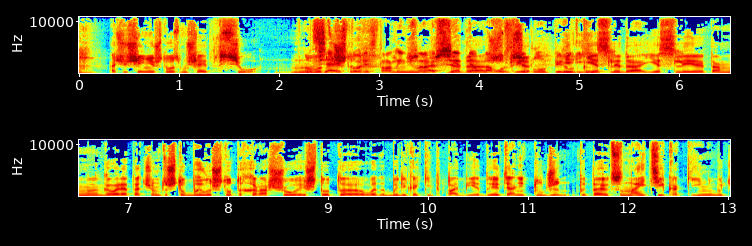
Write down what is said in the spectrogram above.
ощущение, что возмущает все. Ну, вот вся что, история страны не нравится. Вся, Нет да, ни одного все, светлого периода. Если да, если там говорят о чем-то, что было что-то хорошо и что-то были какие-то победы, эти, они тут же пытаются найти какие-нибудь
